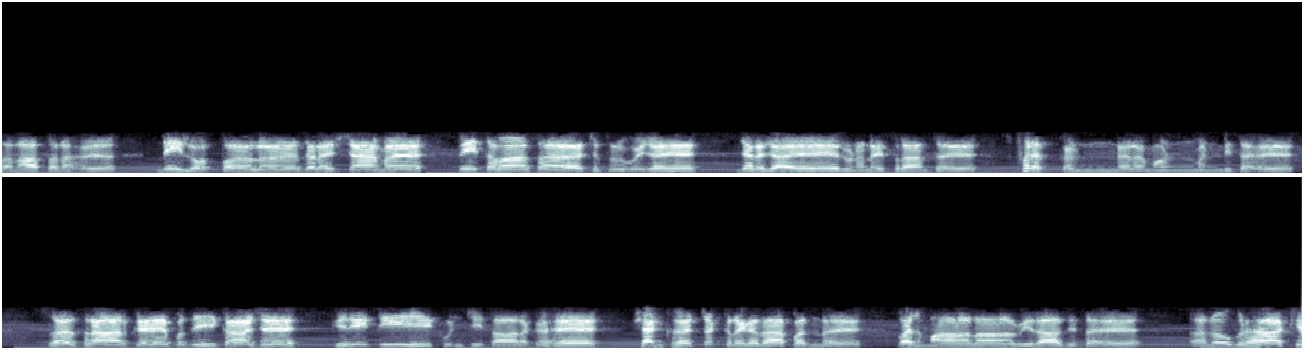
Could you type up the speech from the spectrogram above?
सनातनः नीलोत्पल जलश्याम पीतवास चतुर्भुजय जलजय ऋणनेत्रान्त स्फुरत्कण्डलमण्डितः सहस्रार्क प्रतीकाश किरीटी कुञ्चितारकः शङ्ख चक्र गदापन्द वनमाला विराजितः अनुग्रहाख्य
